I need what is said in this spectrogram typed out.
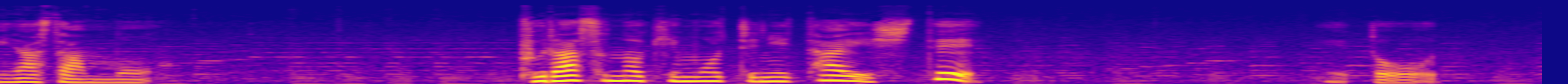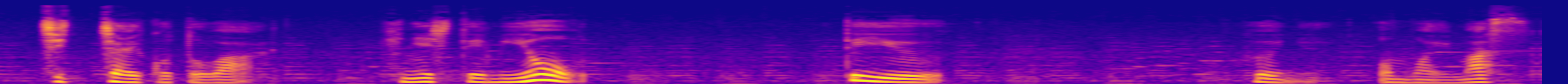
皆さんもプラスの気持ちに対して、とちっちゃいことは気にしてみようっていうふうに思います。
